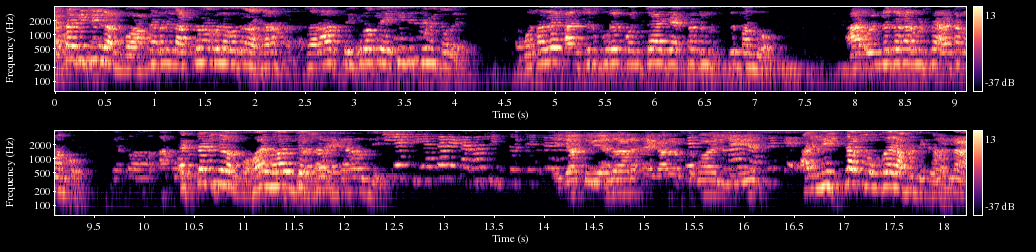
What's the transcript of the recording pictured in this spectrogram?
একটা কিছুই লাগবো। আপনি খালি লাগতো না বলে বলতে না সারা সারা ত্রিপুরা তো একই সিস্টেমে চলে। নাহলে কাঞ্চনপুরের পঞ্চায়েত একটা রুলস মানবো আর অন্য জায়গার রুলসে আরেকটা মানবো। একটা কিছু লাগবো হয় নয় অবজেকশন এটা দুই হাজার এগারোর সময় লিস্ট। আর লিস্টটা কোম্পানি আপনি দেখতে না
